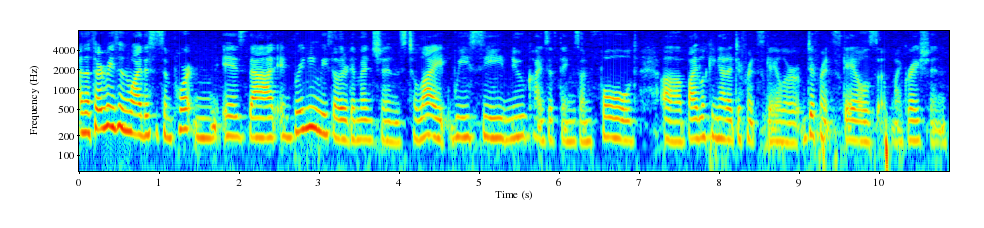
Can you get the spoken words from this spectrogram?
And the third reason why this is important is that in bringing these other dimensions to light, we see new kinds of things unfold uh, by looking at a different scale or different scales of migration.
